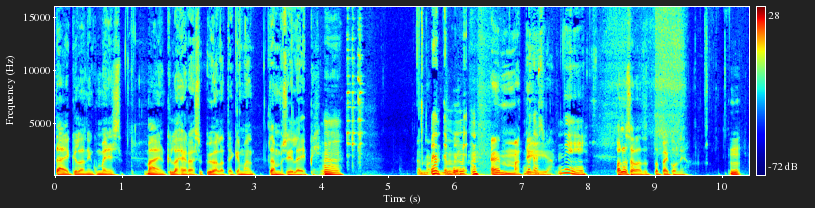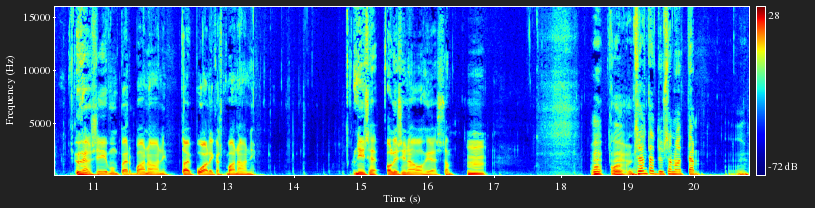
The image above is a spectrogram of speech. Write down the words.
tää ei kyllä niinku menisi, mä en kyllä heräisi yöllä tekemään tämmöisiä leipiä. Mm. En, en, En mä tiedä. niin. Paljon sä laitat tuota pekonia? Mm, yhden siivun per banaani, tai puolikas banaani. Niin se oli siinä ohjeessa. Mm, Mm, mm, sen täytyy sanoa, että mm,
